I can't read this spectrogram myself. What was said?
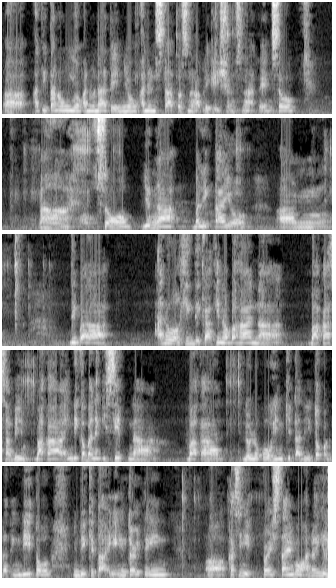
ah, at itanong yung ano natin, yung anong status ng applications natin. So, ah, so yun nga, balik tayo. Um, di ba, ano, hindi ka kinabahan na baka sabi, baka hindi ka ba nag-isip na baka lulukuhin kita dito pagdating dito, hindi kita i-entertain. Ah, kasi first time mo, ano yung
